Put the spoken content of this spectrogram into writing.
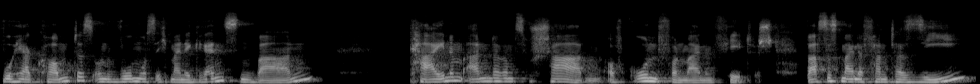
woher kommt es und wo muss ich meine Grenzen wahren, keinem anderen zu schaden aufgrund von meinem Fetisch. Was ist meine Fantasie?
